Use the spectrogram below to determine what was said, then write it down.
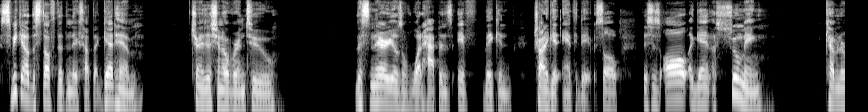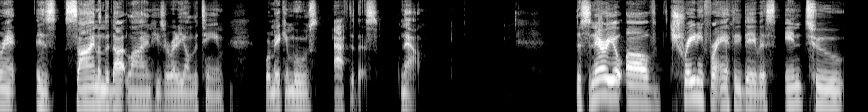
Speaking of the stuff that the Knicks have to get him, transition over into the scenarios of what happens if they can try to get Anthony Davis. So this is all again assuming Kevin Durant is signed on the dot line. He's already on the team. We're making moves after this. Now, the scenario of trading for Anthony Davis into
